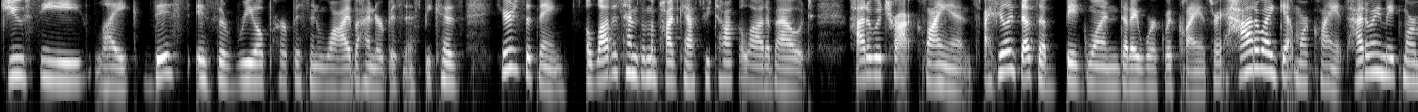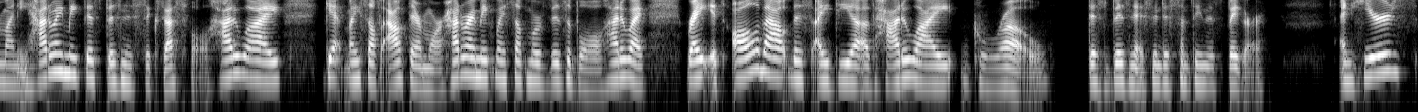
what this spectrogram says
juicy, like this is the real purpose and why behind our business. Because here's the thing a lot of times on the podcast, we talk a lot about how to attract clients. I feel like that's a big one that I work with clients, right? How do I get more clients? How do I make more money? How do I make this business successful? How do I get myself out there more? How do I make myself more visible? How do I, right? It's all about this idea of how do I grow this business into something that's bigger. And here's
